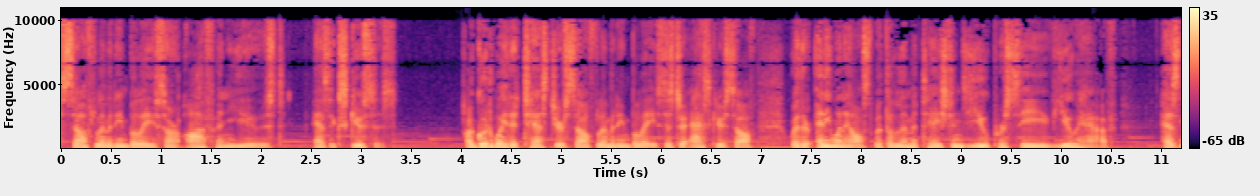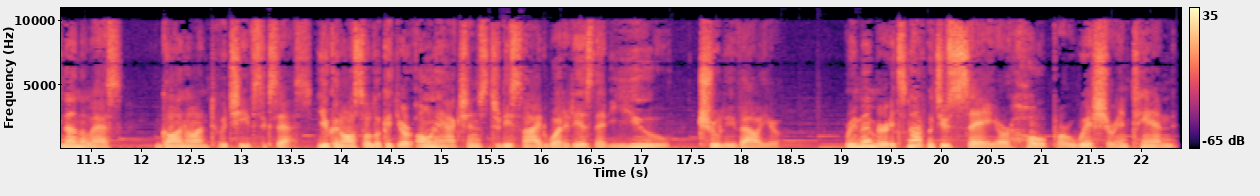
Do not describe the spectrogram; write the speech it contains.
self-limiting beliefs are often used as excuses. A good way to test your self-limiting beliefs is to ask yourself whether anyone else with the limitations you perceive you have has nonetheless gone on to achieve success. You can also look at your own actions to decide what it is that you truly value. Remember, it's not what you say or hope or wish or intend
